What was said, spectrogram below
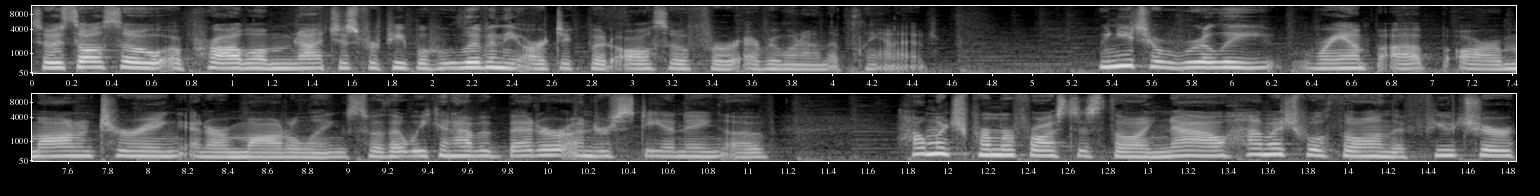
So it's also a problem not just for people who live in the Arctic, but also for everyone on the planet we need to really ramp up our monitoring and our modeling so that we can have a better understanding of how much permafrost is thawing now, how much will thaw in the future,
